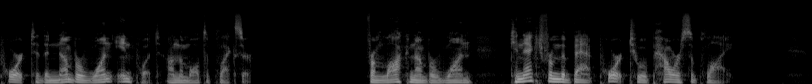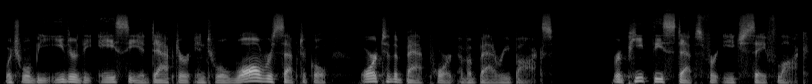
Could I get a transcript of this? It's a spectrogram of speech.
port to the number 1 input on the multiplexer. From lock number 1, connect from the BAT port to a power supply, which will be either the AC adapter into a wall receptacle or to the BAT port of a battery box. Repeat these steps for each safe lock.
